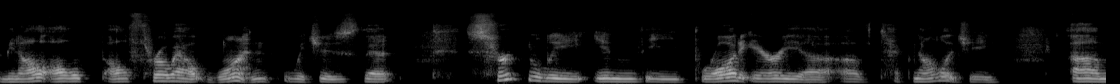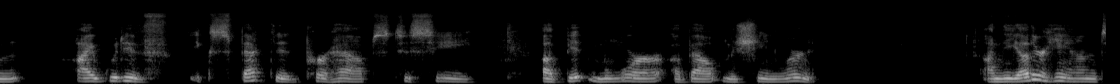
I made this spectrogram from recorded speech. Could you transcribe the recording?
I mean, I'll I'll I'll throw out one, which is that certainly in the broad area of technology, um, I would have expected perhaps to see a bit more about machine learning. On the other hand,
